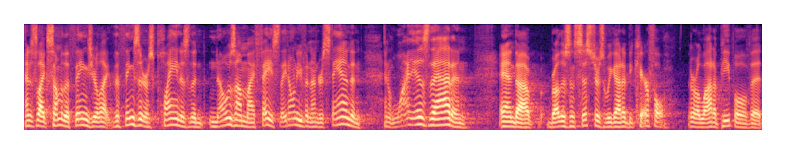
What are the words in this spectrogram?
and it's like some of the things you're like, the things that are as plain as the nose on my face, they don't even understand. And, and why is that? And, and uh, brothers and sisters, we got to be careful. There are a lot of people that,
